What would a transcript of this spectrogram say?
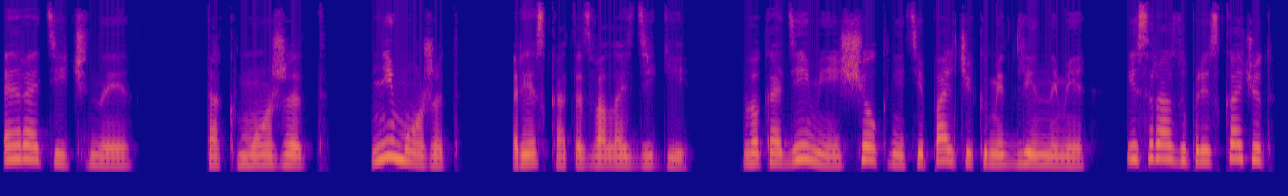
эротичные. Так может... Не может, резко отозвалась Диги. В академии щелкните пальчиками длинными, и сразу прискачут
